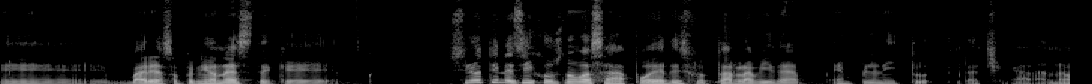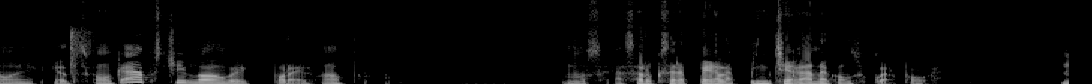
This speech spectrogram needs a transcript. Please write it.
eh, varias opiniones de que si no tienes hijos no vas a poder disfrutar la vida en plenitud. La chingada, ¿no? Y otros como que, ah, pues chingón, güey, por él, ¿no? Por- no sé, hacer lo que se le pega la pinche gana con su cuerpo, güey. Y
